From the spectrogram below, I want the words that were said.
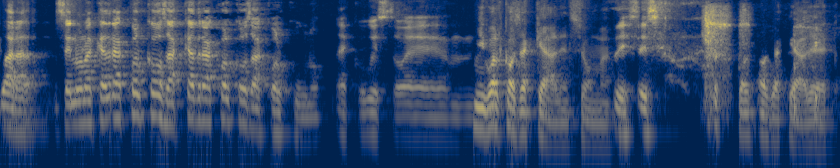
guarda, se non accadrà qualcosa, accadrà qualcosa a qualcuno. Ecco, questo è... Quindi qualcosa accade, insomma. Sì, sì, sì. Qualcosa accade, ecco.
